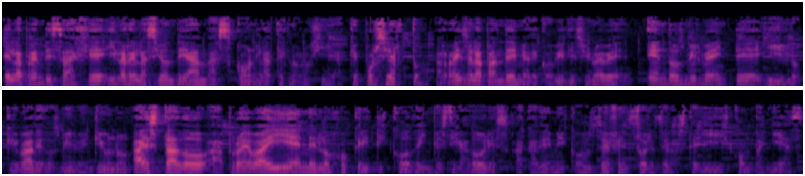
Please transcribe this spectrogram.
el aprendizaje y la relación de ambas con la tecnología, que por cierto, a raíz de la pandemia de COVID-19, en 2020 y lo que va de 2021, ha estado a prueba y en el ojo crítico de investigadores, académicos, defensores de las TI, compañías,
